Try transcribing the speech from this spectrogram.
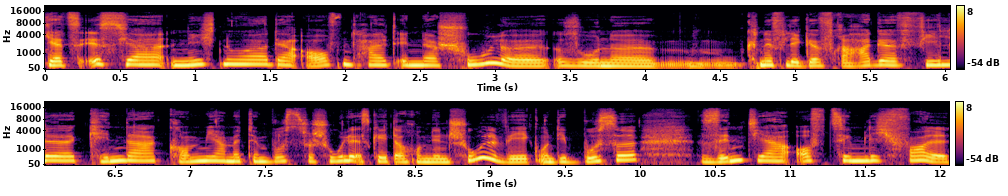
Jetzt ist ja nicht nur der Aufenthalt in der Schule so eine knifflige Frage. Viele Kinder kommen ja mit dem Bus zur Schule. Es geht auch um den Schulweg und die Busse sind ja oft ziemlich voll.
